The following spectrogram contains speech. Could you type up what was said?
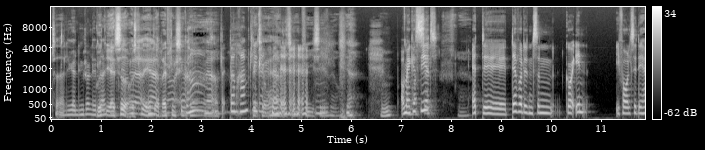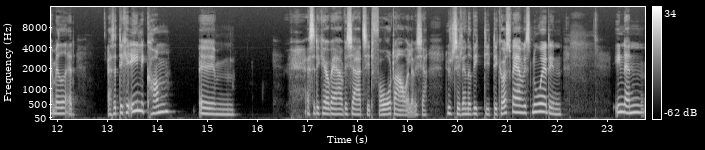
Så jeg lige og lytter lidt. Gud, jeg sidder også lidt ja, refleksivt. Ja, ja. Den, den ramte Det lidt. er tænke, fordi I siger det. Ja. Mm. Og man kan sige, at, at øh, der hvor det den sådan går ind i forhold til det her med, at altså det kan egentlig komme, øhm, altså det kan jo være, hvis jeg er til et foredrag, eller hvis jeg lytter til et eller andet vigtigt. Det kan også være, hvis nu er det en, en eller anden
